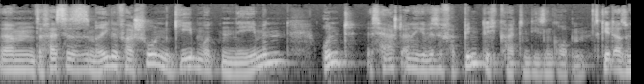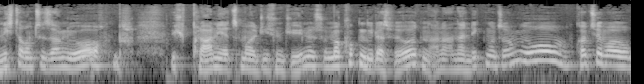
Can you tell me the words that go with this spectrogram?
Ähm, das heißt, es ist im Regelfall schon ein Geben und ein Nehmen und es herrscht eine gewisse Verbindlichkeit in diesen Gruppen. Es geht also nicht darum zu sagen, ja, ich plane jetzt mal dies und jenes und mal gucken, wie das wird. Und alle anderen nicken und sagen, ja, kannst du ja mal,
